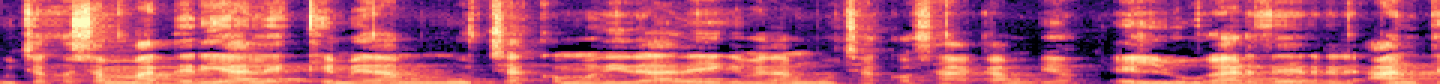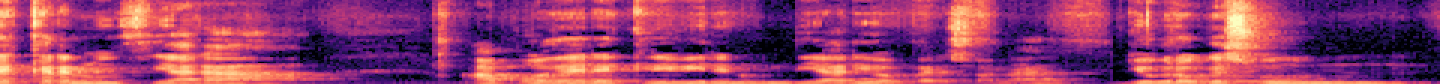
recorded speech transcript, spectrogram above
muchas cosas materiales que me dan muchas comodidades y que me dan muchas cosas a cambio, en lugar de antes que renunciar a, poder escribir en un diario personal. Yo creo que es un,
